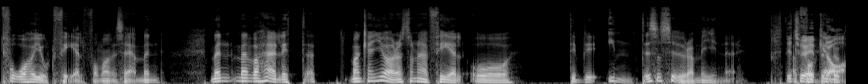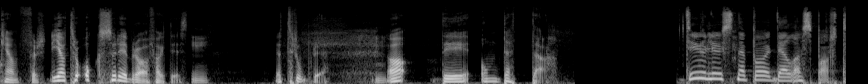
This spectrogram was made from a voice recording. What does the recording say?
två har gjort fel får man väl säga, men, men, men vad härligt att man kan göra sådana här fel och det blir inte så sura miner. Det tror jag är bra. Kan för... Jag tror också det är bra faktiskt. Mm. Jag tror det. Mm. Ja, det är om detta. Du lyssnar på Della Sport.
